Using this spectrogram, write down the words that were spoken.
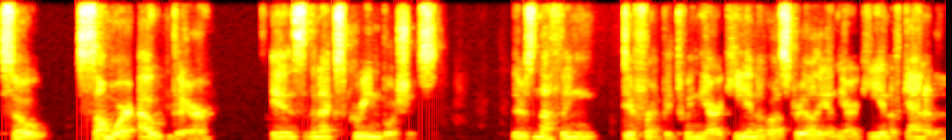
So somewhere out there is the next Greenbushes. There's nothing different between the Archean of Australia and the Archean of Canada.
